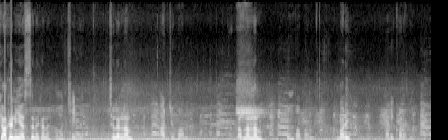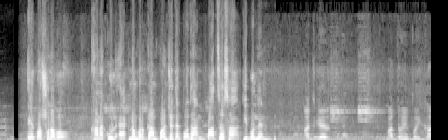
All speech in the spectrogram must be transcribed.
কাকে নিয়ে এসছেন এখানে? আমার ছেলে। ছেলের নাম? আর্য পান। আপনার নাম? টুম্পা পান। বাড়ি? বাড়ি খরাতে এরপর শোনাবো খানাকুল এক নম্বর গ্রাম পঞ্চায়েতের প্রধান বাদশা শাহ কি বললেন? আজকের মাধ্যমিক পরীক্ষা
